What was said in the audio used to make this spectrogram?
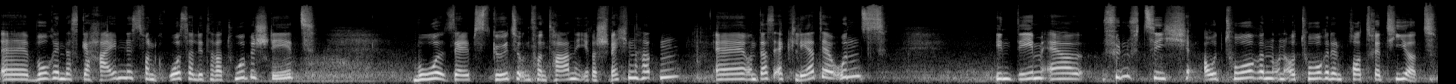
äh, worin das Geheimnis von großer Literatur besteht, wo selbst Goethe und Fontane ihre Schwächen hatten. Äh, und das erklärt er uns, indem er 50 Autoren und Autorinnen porträtiert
